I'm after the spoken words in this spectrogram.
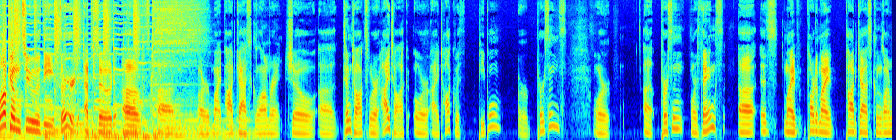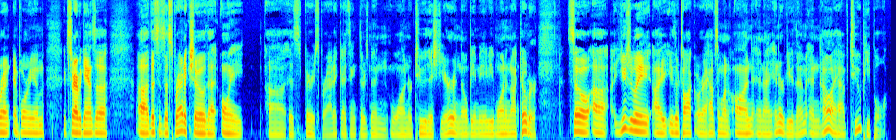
welcome to the third episode of um, my podcast conglomerate show, uh, Tim Talks, where I talk or I talk with people or persons or uh, person or things. Uh, it's my part of my podcast conglomerate emporium extravaganza. Uh, this is a sporadic show that only uh, is very sporadic. I think there's been one or two this year, and there'll be maybe one in October. So uh, usually I either talk or I have someone on and I interview them, and now I have two people,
